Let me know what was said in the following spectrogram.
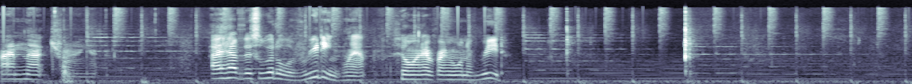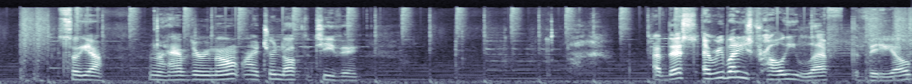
I'm not trying it. I have this little reading lamp, so whenever I want to read. So yeah, I have the remote. I turned off the TV. I have this. Everybody's probably left the video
